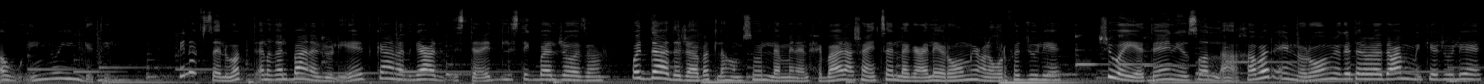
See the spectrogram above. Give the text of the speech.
أو إنه ينقتل. في نفس الوقت الغلبانة جولييت كانت قاعدة تستعد لاستقبال جوزها والدادة جابت لهم سلم من الحبال عشان يتسلق عليه روميو على غرفة جولييت. شويتين يوصل لها خبر إنه روميو قتل ولد عمك يا جولييت.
